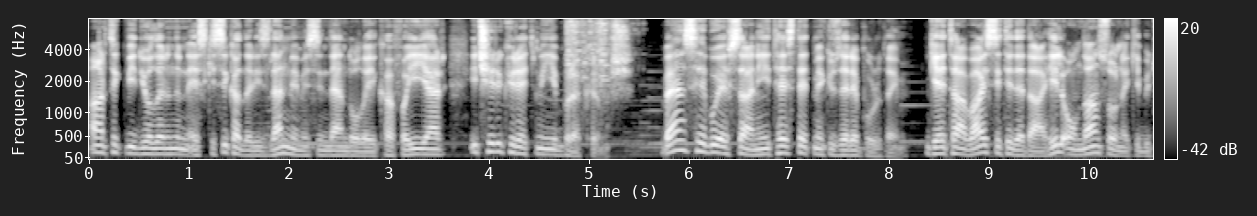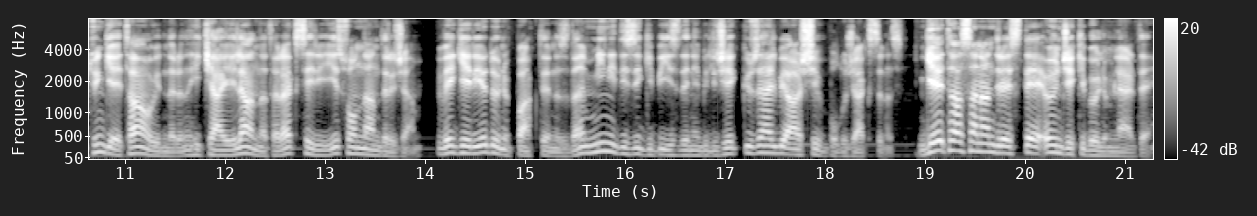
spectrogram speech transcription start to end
artık videolarının eskisi kadar izlenmemesinden dolayı kafayı yer, içerik üretmeyi bırakırmış. Bense bu efsaneyi test etmek üzere buradayım. GTA Vice City'de dahil ondan sonraki bütün GTA oyunlarını hikayeli anlatarak seriyi sonlandıracağım. Ve geriye dönüp baktığınızda mini dizi gibi izlenebilecek güzel bir arşiv bulacaksınız. GTA San Andreas'te önceki bölümlerde.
